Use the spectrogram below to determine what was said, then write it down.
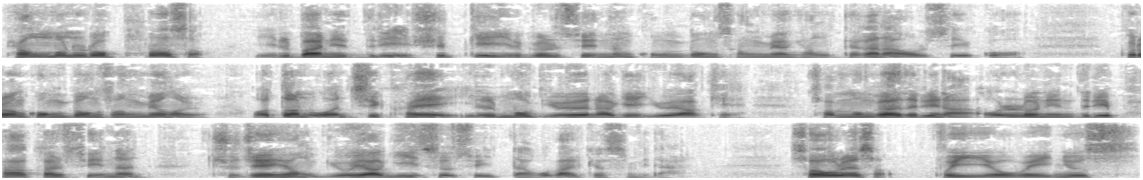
평문으로 풀어서 일반인들이 쉽게 읽을 수 있는 공동성명 형태가 나올 수 있고 그런 공동성명을 어떤 원칙하에 일목요연하게 요약해 전문가들이나 언론인들이 파악할 수 있는 주제형 요약이 있을 수 있다고 밝혔습니다. 서울에서 VOA 뉴스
